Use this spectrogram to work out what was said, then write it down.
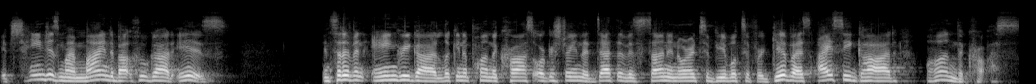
it changes my mind about who God is. Instead of an angry God looking upon the cross, orchestrating the death of his son in order to be able to forgive us, I see God on the cross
